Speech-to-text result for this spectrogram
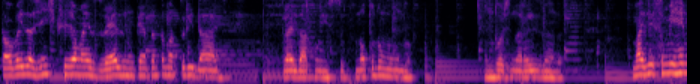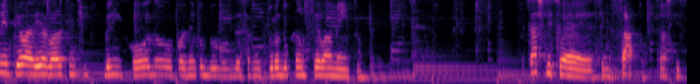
talvez a gente que seja mais velho não tenha tanta maturidade para lidar com isso. Não todo mundo. Não estou generalizando. Mas isso me remeteu aí agora que a gente brincou, no, por exemplo, do, dessa cultura do cancelamento. Você acha que isso é sensato? Você acha que isso.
